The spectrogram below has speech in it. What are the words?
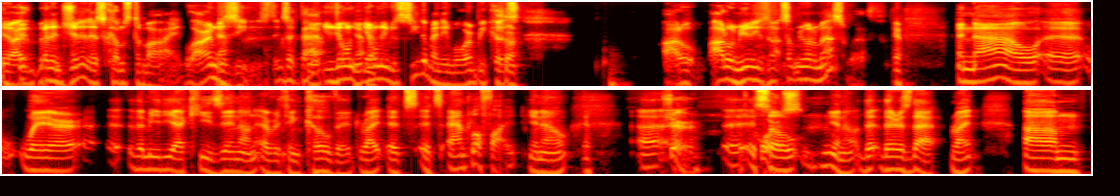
You know, meningitis comes to mind, Lyme Yeah. disease, things like that. Yeah, You don't yeah. you don't even see them anymore because Sure. auto autoimmunity is not something you want to mess with. And and now uh, where uh, the media keys in on everything COVID, right? It's it's amplified, you know. Yeah. Uh, sure. Uh, so you know, th- there's that, right? Um,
